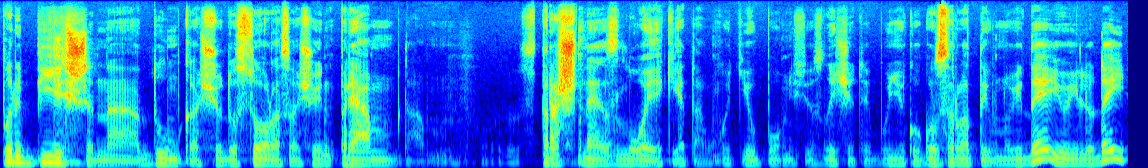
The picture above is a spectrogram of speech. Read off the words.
перебільшена думка щодо Сороса, що він прям там страшне зло, яке там хотів повністю знищити будь-яку консервативну ідею і людей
